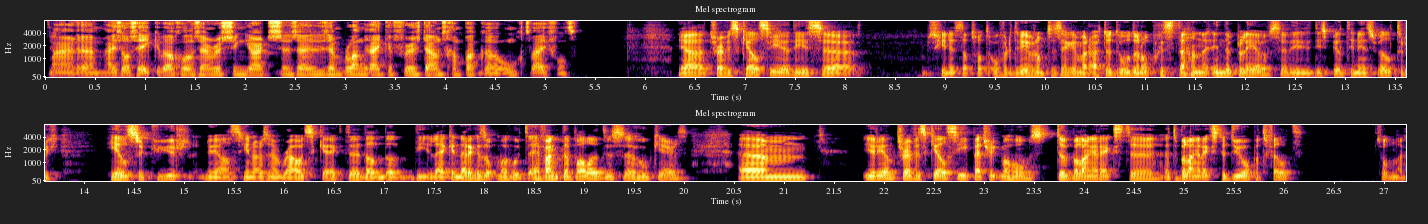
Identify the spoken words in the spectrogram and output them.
Maar uh, hij zal zeker wel gewoon zijn rushing yards en zijn, zijn belangrijke first downs gaan pakken, ongetwijfeld. Ja, Travis Kelsey, die is, uh, misschien is dat wat overdreven om te zeggen, maar uit de doden opgestaan in de playoffs. Hè. Die, die speelt ineens wel terug heel secuur. Nu ja, als je naar zijn routes kijkt, dan, dan, die lijken nergens op, maar goed, hij vangt de ballen, dus who cares. Um, Jurian, Travis Kelsey, Patrick Mahomes, de belangrijkste, het belangrijkste duo op het veld zondag?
